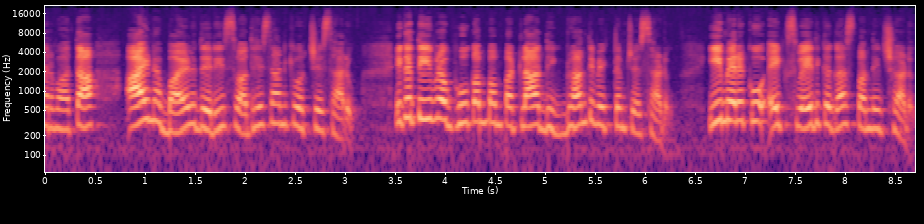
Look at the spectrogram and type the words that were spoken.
తర్వాత ఆయన బయలుదేరి స్వదేశానికి వచ్చేశారు. ఇక తీవ్ర భూకంపం పట్ల దిగ్భ్రాంతి వ్యక్తం చేశాడు. ఈ మేరకు ఎక్స్ వేదికగా స్పందించాడు.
